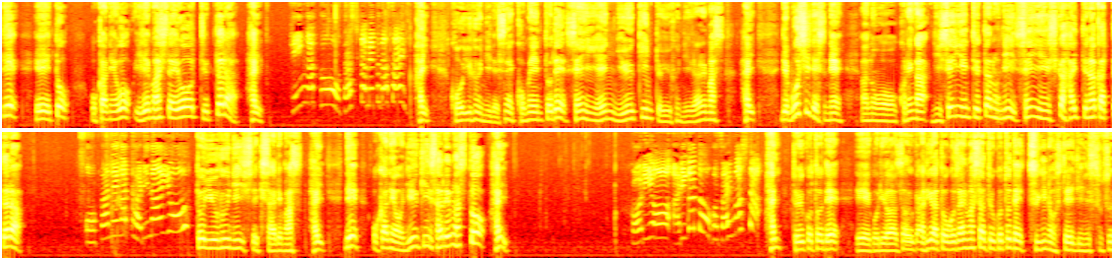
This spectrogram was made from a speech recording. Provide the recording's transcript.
で、えっ、ー、と、お金を入れましたよって言ったら、はい。はい。こういうふうにですね、コメントで1000円入金というふうに入れられます。はい。で、もしですね、あのー、これが2000円って言ったのに1000円しか入ってなかったら、お金が足りないよというふうに指摘されます。はい。で、お金を入金されますと、はい。ご利用ありがとうございました。はい。ということで、えー、ご利用ありがとうございましたということで、次のステージに進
